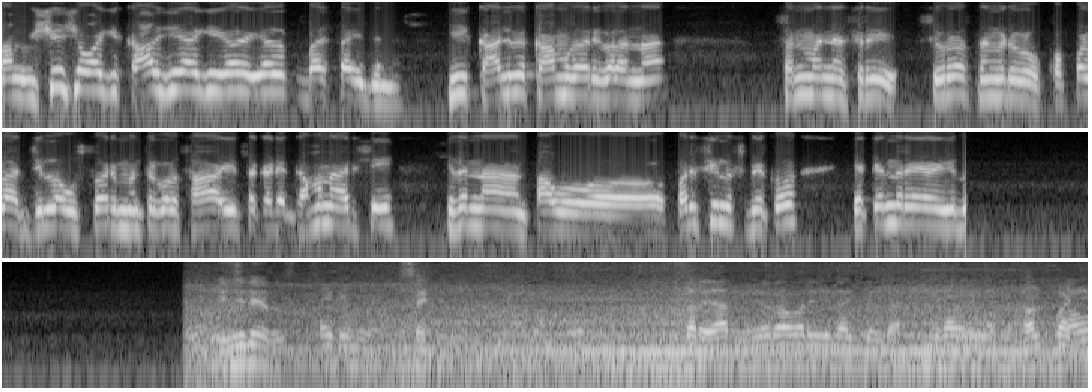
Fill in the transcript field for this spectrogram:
ನಾನು ವಿಶೇಷವಾಗಿ ಕಾಳಜಿಯಾಗಿ ಹೇಳ- ಹೇಳಕ್ ಬಯಸ್ತಾ ಇದ್ದೇನೆ. ಈ ಕಾಲುವೆ ಕಾಮಗಾರಿಗಳನ್ನ ಸನ್ಮಾನ್ಯ ಶ್ರೀ ಶಿವರಾಜ್ ಅಂಗಡಿಗಳು ಕೊಪ್ಪಳ ಜಿಲ್ಲಾ ಉಸ್ತುವಾರಿ ಮಂತ್ರಿಗಳು ಸಹ ಈತ ಕಡೆ ಗಮನ ಹರಿಸಿ ಇದನ್ನ ತಾವು ಪರಿಶೀಲಿಸಬೇಕು. ಯಾಕೆಂದ್ರೆ ಇದು ಇಂಜಿನಿಯರ್ ಸೈಟ್ ಸರ್ ಯಾರು ನೀರಾವರಿ ಇಲಾಖೆಯಿಂದ ನೀರಾವರಿ ಥರ್ಡ್ ಪಾರ್ಟಿ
